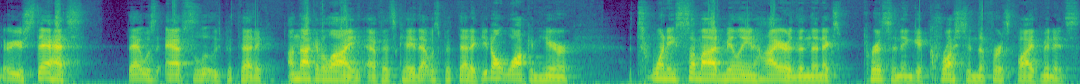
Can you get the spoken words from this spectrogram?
Here are your stats. That was absolutely pathetic. I'm not going to lie, FSK, that was pathetic. You don't walk in here 20 some odd million higher than the next person and get crushed in the first five minutes.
